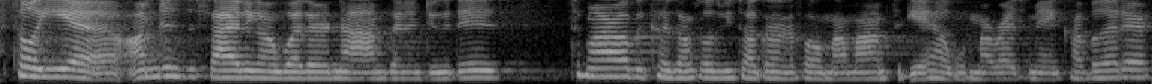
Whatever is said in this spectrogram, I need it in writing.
so yeah, I'm just deciding on whether or not I'm gonna do this tomorrow because I'm supposed to be talking on the phone with my mom to get help with my resume and cover letter.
